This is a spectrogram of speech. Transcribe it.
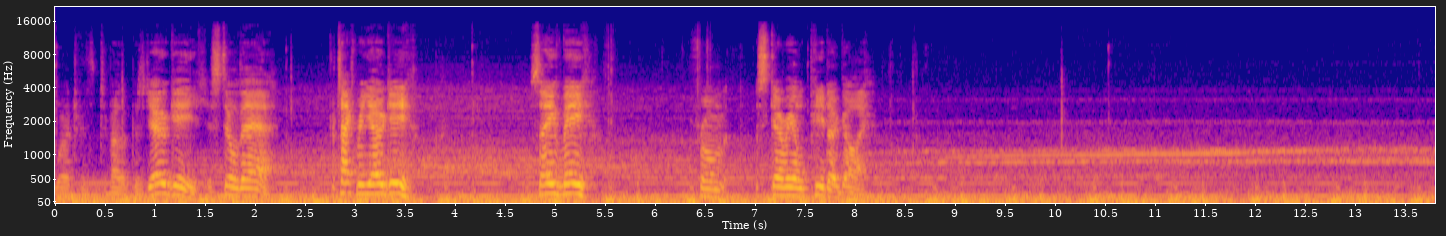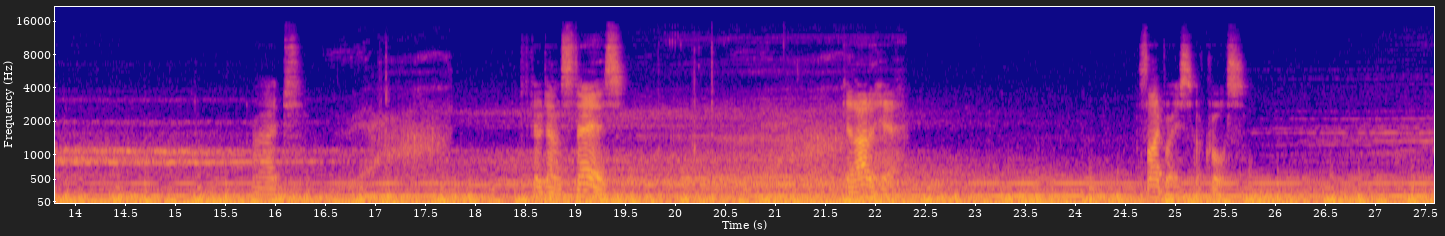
worked with developers. Yogi, you're still there. Protect me, Yogi. Save me from scary old pedo guy. Right. Let's go downstairs. Get out of here. Sideways, of course.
